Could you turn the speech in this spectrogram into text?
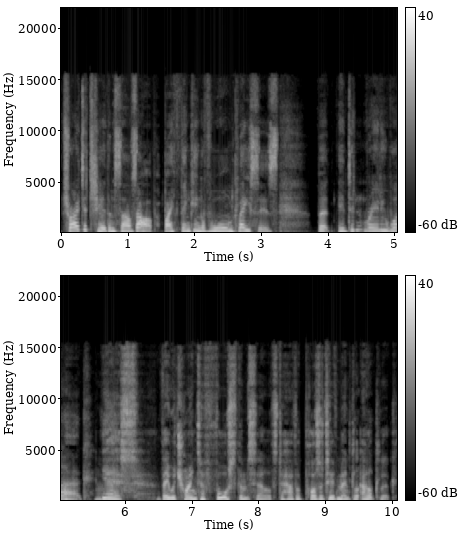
tried to cheer themselves up by thinking of warm places, but it didn't really work. Yes, they were trying to force themselves to have a positive mental outlook,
